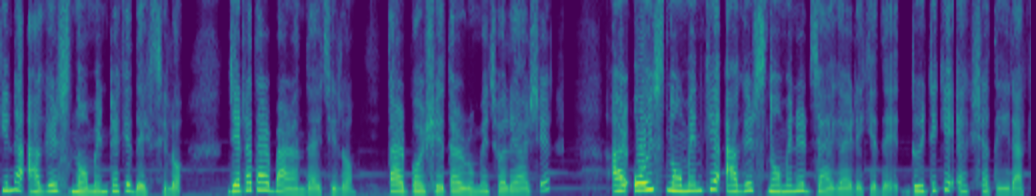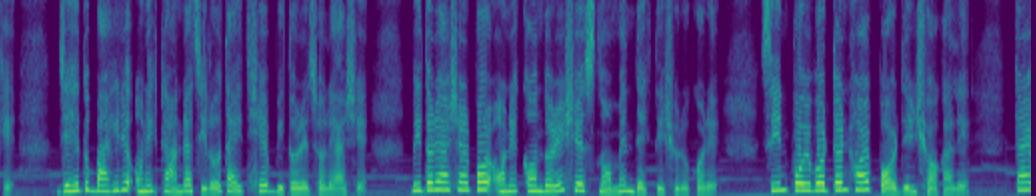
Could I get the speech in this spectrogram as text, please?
কিনা আগের স্নোম্যানটাকে দেখছিল, যেটা তার বারান্দায় ছিল। তারপর সে তার রুমে চলে আসে আর ওই স্নোম্যানকে আগের স্নোম্যানের জায়গায় রেখে দেয়। দুইটিকে একসাথেই রাখে। যেহেতু বাহিরে অনেক ঠান্ডা ছিল, তাই সে ভিতরে চলে আসে। ভিতরে আসার পর অনেকক্ষণ ধরে সে স্নোম্যান দেখতে শুরু করে। সিন পরিবর্তন হয় পরদিন সকালে। তার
